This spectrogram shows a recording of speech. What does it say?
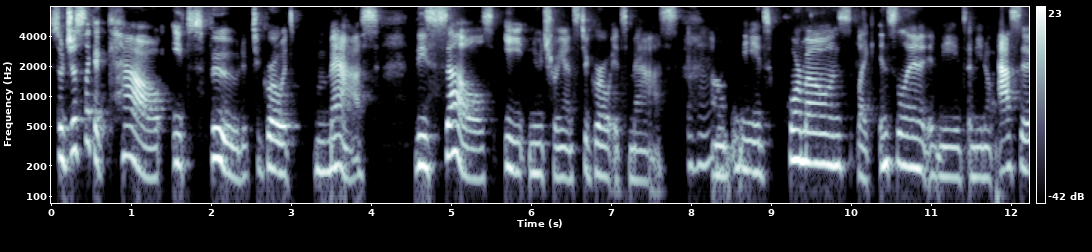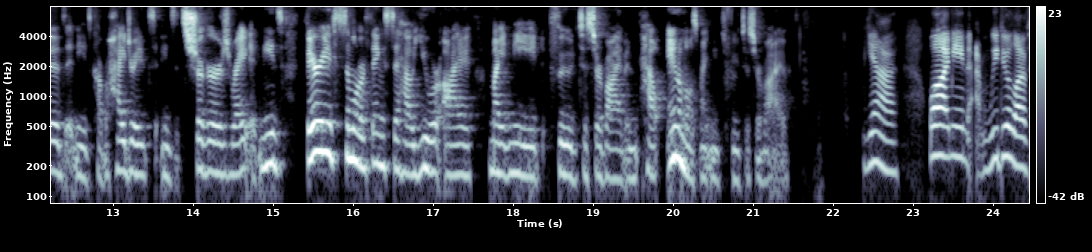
so just like a cow eats food to grow its mass these cells eat nutrients to grow its mass. Mm-hmm. um, it needs hormones like insulin it needs amino acids it needs carbohydrates it needs its sugars right? It needs very similar things to how you or i might need food to survive and how animals might need food to survive yeah. Well, I mean, um, we do a lot of,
